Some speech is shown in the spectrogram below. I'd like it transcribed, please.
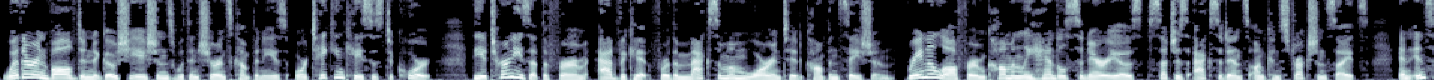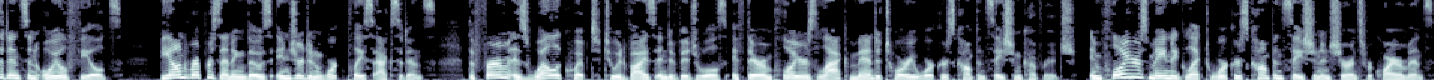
Whether involved in negotiations with insurance companies or taking cases to court, the attorneys at the firm advocate for the maximum warranted compensation. Reyna Law Firm commonly handles scenarios such as accidents on construction sites and incidents in oil fields Beyond representing those injured in workplace accidents, the firm is well equipped to advise individuals if their employers lack mandatory workers' compensation coverage. Employers may neglect workers' compensation insurance requirements,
